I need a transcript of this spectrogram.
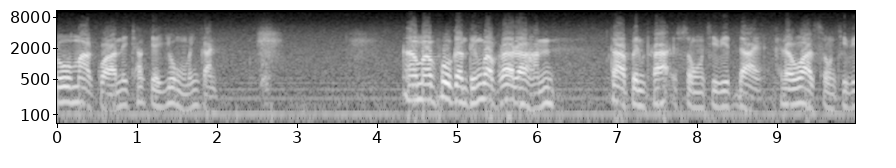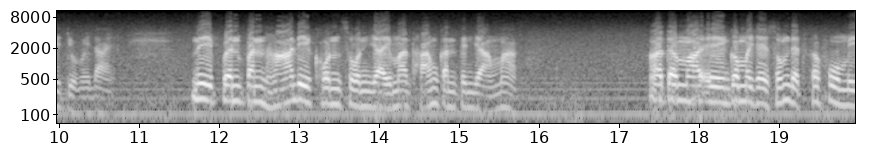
รู้มากกว่านี่ชักจะยุ่งเหมือนกัน เอามาพูดกันถึงว่าพระอรหันต์ ถ้าเป็นพระทรงชีวิตได้ครว่าทรงชีวิตอยู่ไม่ได้ นี่เป็นปัญหาที่คนส่วนใหญ่มาถามกันเป็นอย่างมากอาตมาเองก็ไม่ใช่สมเด็จพระผู้มี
